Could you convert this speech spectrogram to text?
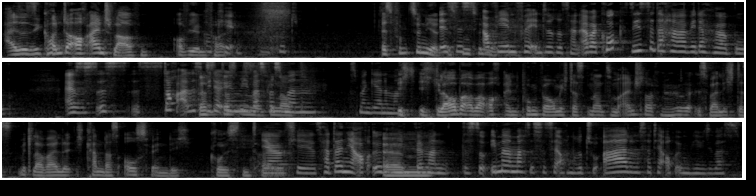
also sie konnte auch einschlafen. Auf jeden Fall. Okay, gut. Es funktioniert. Es ist funktioniert. auf jeden Fall interessant. Aber guck, siehst du, da haben wir wieder Hörbuch. Also es ist, es ist doch alles Das- wieder das irgendwie was, es, was genau. man was man gerne macht. Ich, ich glaube aber auch ein Punkt, warum ich das immer zum Einschlafen höre, ist, weil ich das mittlerweile, ich kann das auswendig, größtenteils. ja, okay. Es hat dann ja auch irgendwie, Ähm, wenn man das so immer macht, ist das ja auch ein Ritual und es hat ja auch irgendwie was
